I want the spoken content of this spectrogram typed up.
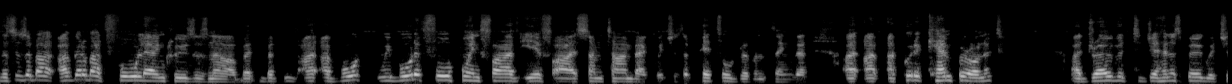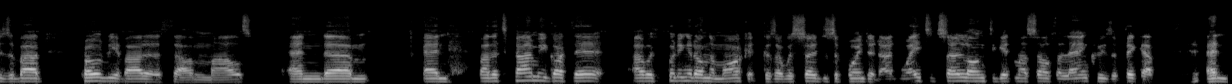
this is about I've got about four Land Cruisers now, but but I, I bought we bought a 4.5 EFI some time back, which is a petrol driven thing that I, I, I put a camper on it. I drove it to Johannesburg, which is about probably about a thousand miles, and um, and by the time we got there, I was putting it on the market because I was so disappointed. I'd waited so long to get myself a Land Cruiser pickup, and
